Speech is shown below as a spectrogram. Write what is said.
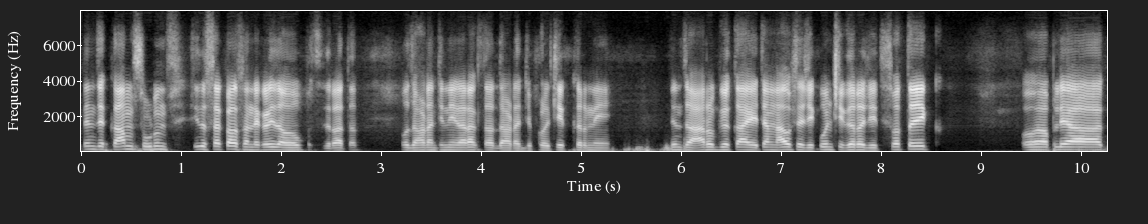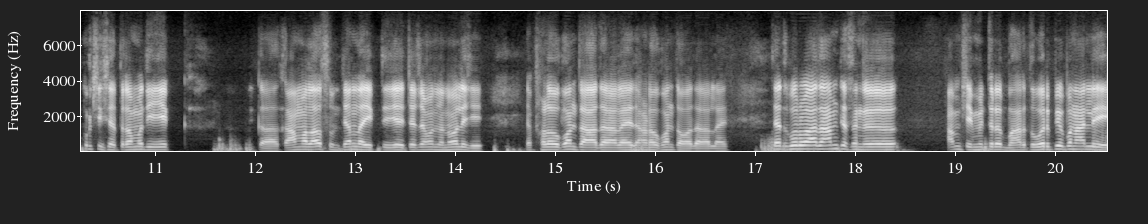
त्यांचे काम सोडून तिथं सकाळ संध्याकाळी जाऊ उपस्थित राहतात. व झाडांची निगा राखतात झाडांचे फळ चेक करणे. त्यांचं आरोग्य काय आहे त्यांना औषधाची कोणची गरज आहे? स्वतः एक अं, आपल्या कृषी क्षेत्रामध्ये एक का- कामाला असून त्यांना एक ते- त्याच्यामधलं नॉलेज आहे. त्या फळावर कोणता आजार आलाय झाडावर कोणता आजार आलाय? त्याचबरोबर आज आमच्या संघ आमचे मित्र भारत पण आले.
